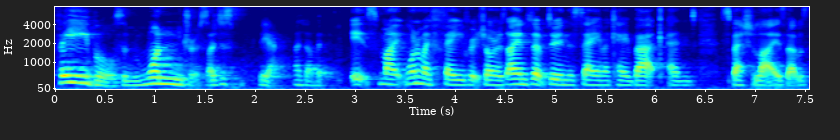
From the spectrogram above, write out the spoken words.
fables and wondrous. I just yeah, I love it. It's my one of my favourite genres. I ended up doing the same. I came back and specialised. That was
